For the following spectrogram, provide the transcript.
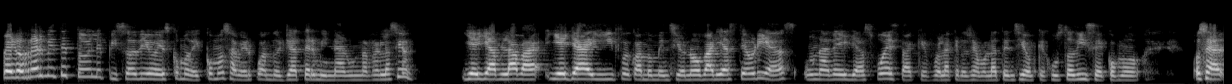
Pero realmente todo el episodio es como de cómo saber cuándo ya terminar una relación. Y ella hablaba, y ella ahí fue cuando mencionó varias teorías. Una de ellas fue esta, que fue la que nos llamó la atención, que justo dice como, o sea,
